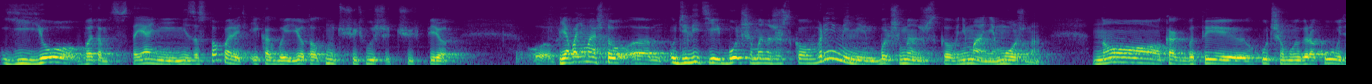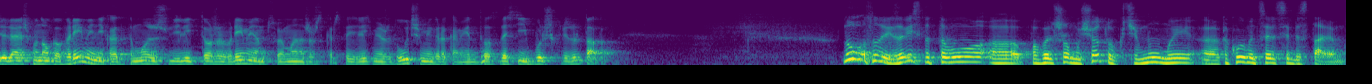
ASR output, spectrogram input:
ее в этом состоянии не застопорить и как бы ее толкнуть чуть-чуть выше, чуть вперед? Я понимаю, что э, уделить ей больше менеджерского времени, больше менеджерского внимания можно, но как бы ты худшему игроку уделяешь много времени, когда ты можешь уделить тоже время свое менеджерское распределить между лучшими игроками и достичь больших результатов. Ну, смотри, зависит от того, э, по большому счету, к чему мы, э, какую мы цель себе ставим.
